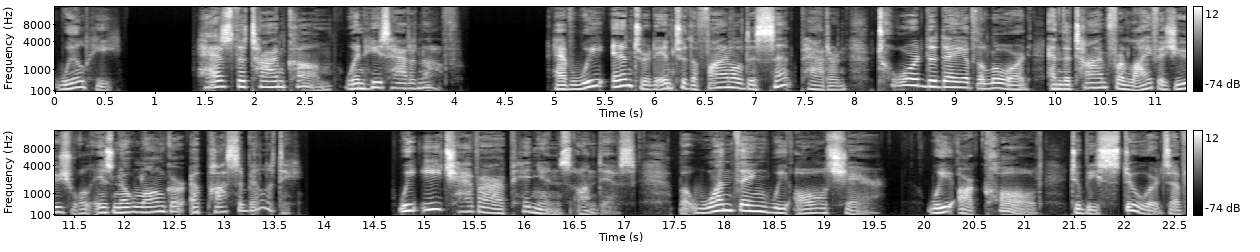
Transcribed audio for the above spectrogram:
will He? Has the time come when He's had enough? Have we entered into the final descent pattern toward the day of the Lord, and the time for life as usual is no longer a possibility? We each have our opinions on this, but one thing we all share we are called to be stewards of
